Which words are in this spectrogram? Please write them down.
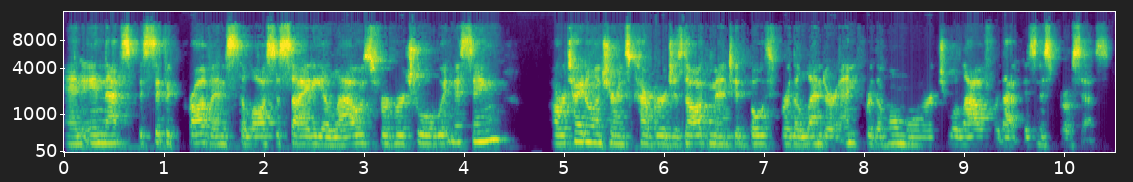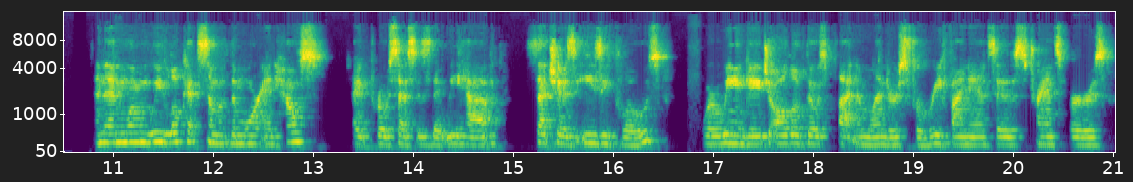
and in that specific province the law society allows for virtual witnessing, our title insurance coverage is augmented both for the lender and for the homeowner to allow for that business process. And then when we look at some of the more in house type processes that we have, such as Easy Close, where we engage all of those platinum lenders for refinances, transfers,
